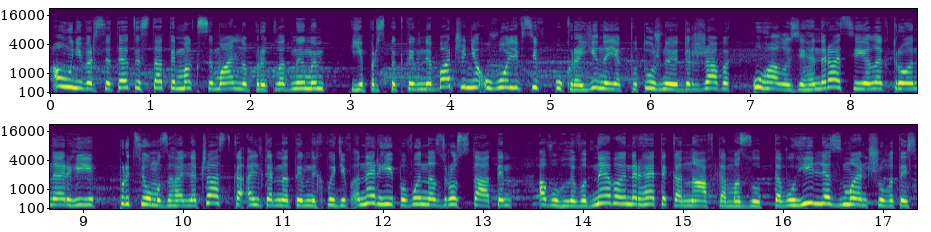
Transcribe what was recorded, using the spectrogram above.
а університети стати максимально прикладними. Є перспективне бачення у волівців України як потужної держави у галузі генерації електроенергії. При цьому загальна частка альтернативних видів енергії повинна зростати, а вуглеводнева енергетика, нафта, мазут та вугілля зменшуватись.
